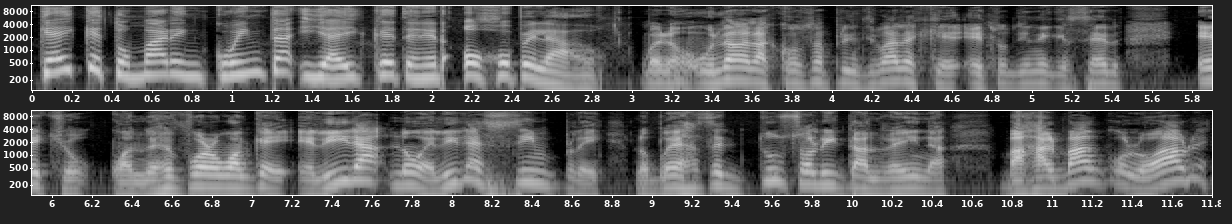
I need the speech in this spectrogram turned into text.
que hay que tomar en cuenta y hay que tener ojo pelado? Bueno, una de las cosas principales es que esto tiene que ser hecho cuando es el 401k. El IRA, no, el IRA es simple. Lo puedes hacer tú solita, Andreina. Vas al banco, lo abres.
